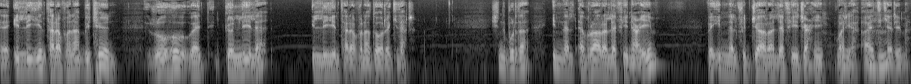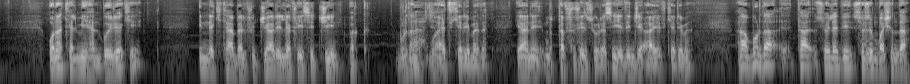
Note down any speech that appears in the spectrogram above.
E, illiyin tarafına bütün ruhu ve gönlüyle illiyin tarafına doğru gider. Şimdi burada innel ebrara lefi naim ve innel füccara lefi cahim var ya ayet-i kerime. Ona telmihen buyuruyor ki inne kitabel füccari lefi siccin. Bak buradan Evet. bu ayet-i kerimeden. Yani Muttaffifin suresi 7. ayet-i kerime. Ha burada e, ta söylediği sözün başında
